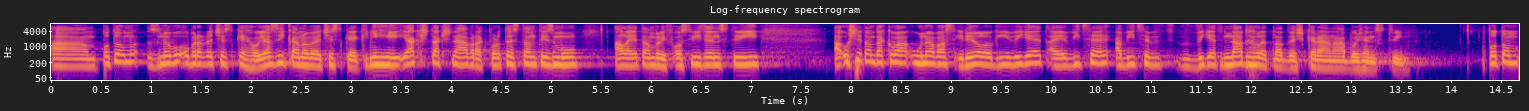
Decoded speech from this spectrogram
A potom znovu obrada českého jazyka, nové české knihy, jakž takž návrat k protestantismu, ale je tam vliv osvícenství a už je tam taková únava z ideologií vidět a je více a více vidět nadhled nad veškerá náboženství. Potom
